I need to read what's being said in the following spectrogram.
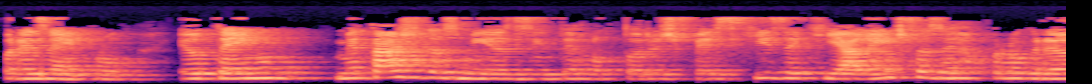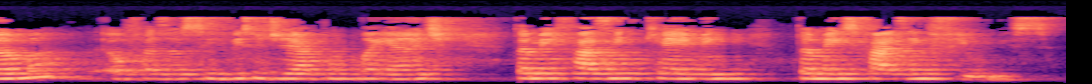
Por exemplo, eu tenho metade das minhas interlocutoras de pesquisa que, além de fazer programa, ou fazer o serviço de acompanhante, também fazem camming, também fazem filmes.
